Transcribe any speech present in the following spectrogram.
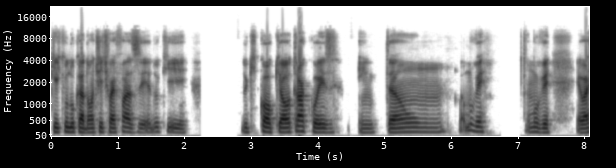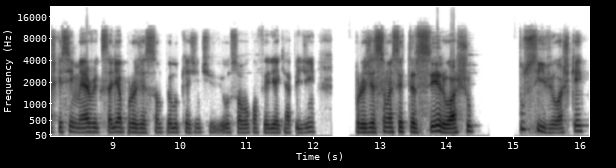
que que o Luka Doncic vai fazer do que do que qualquer outra coisa. Então, vamos ver. Vamos ver. Eu acho que esse Mavericks ali, a projeção, pelo que a gente viu, só vou conferir aqui rapidinho. Projeção é ser terceiro, eu acho possível. Eu acho que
